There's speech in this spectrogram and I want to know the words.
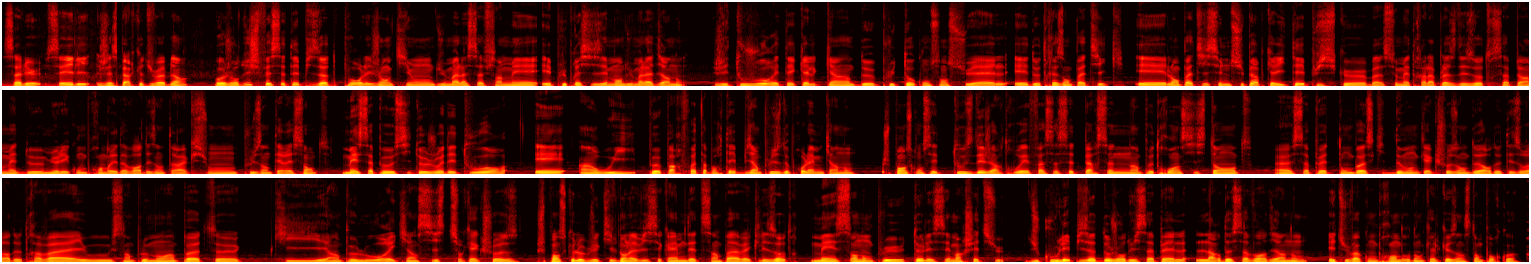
Salut, c'est Ellie, j'espère que tu vas bien. Aujourd'hui je fais cet épisode pour les gens qui ont du mal à s'affirmer et plus précisément du mal à dire non. J'ai toujours été quelqu'un de plutôt consensuel et de très empathique. Et l'empathie, c'est une superbe qualité puisque bah, se mettre à la place des autres, ça permet de mieux les comprendre et d'avoir des interactions plus intéressantes. Mais ça peut aussi te jouer des tours et un oui peut parfois t'apporter bien plus de problèmes qu'un non. Je pense qu'on s'est tous déjà retrouvés face à cette personne un peu trop insistante. Euh, ça peut être ton boss qui te demande quelque chose en dehors de tes horaires de travail ou simplement un pote euh, qui est un peu lourd et qui insiste sur quelque chose. Je pense que l'objectif dans la vie, c'est quand même d'être sympa avec les autres, mais sans non plus te laisser marcher dessus. Du coup, l'épisode d'aujourd'hui s'appelle L'art de savoir dire non, et tu vas comprendre dans quelques instants pourquoi.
